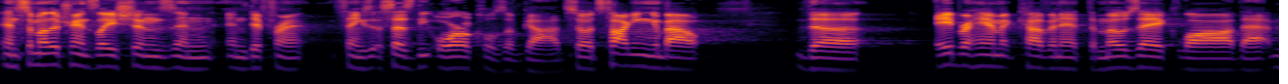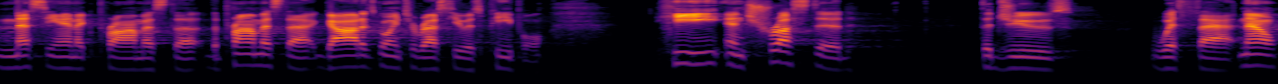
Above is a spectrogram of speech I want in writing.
And some other translations and, and different things, it says the oracles of God. So it's talking about the Abrahamic covenant, the Mosaic law, that messianic promise, the, the promise that God is going to rescue his people. He entrusted the Jews with that. Now,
